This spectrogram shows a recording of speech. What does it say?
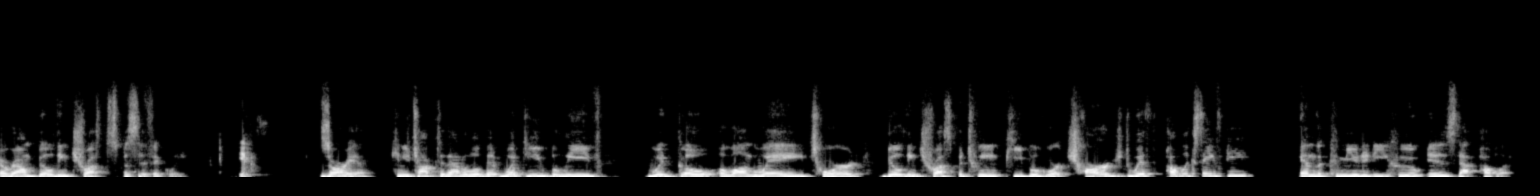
Around building trust specifically. Yes. Zaria, can you talk to that a little bit? What do you believe would go a long way toward building trust between people who are charged with public safety and the community who is that public?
